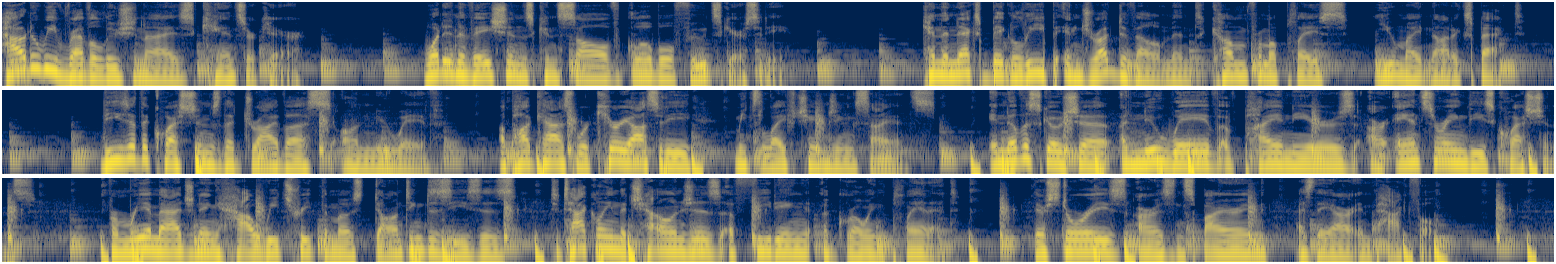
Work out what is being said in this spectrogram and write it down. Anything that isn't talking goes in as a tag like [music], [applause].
How do we revolutionize cancer care? What innovations can solve global food scarcity? Can the next big leap in drug development come from a place you might not expect? These are the questions that drive us on New Wave, a podcast where curiosity meets life changing science. In Nova Scotia, a new wave of pioneers are answering these questions. From reimagining how we treat the most daunting diseases to tackling the challenges of feeding a growing planet. Their stories are as inspiring as they are impactful.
